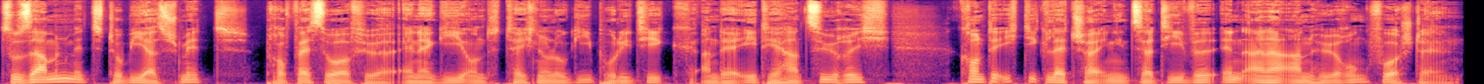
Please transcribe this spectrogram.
Zusammen mit Tobias Schmidt, Professor für Energie- und Technologiepolitik an der ETH Zürich, konnte ich die Gletscherinitiative in einer Anhörung vorstellen.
